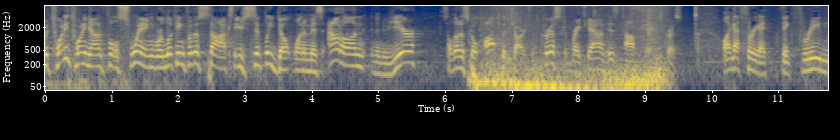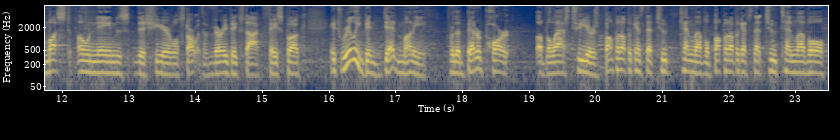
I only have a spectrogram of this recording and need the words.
with 2020 now in full swing, we're looking for the stocks that you simply don't want to miss out on in the new year. So let us go off the charts with Chris to break down his top picks. Chris. Well, I got three. I think three must own names this year. We'll start with a very big stock, Facebook. It's really been dead money for the better part of the last two years, bumping up against that 210 level, bumping up against that 210 level.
